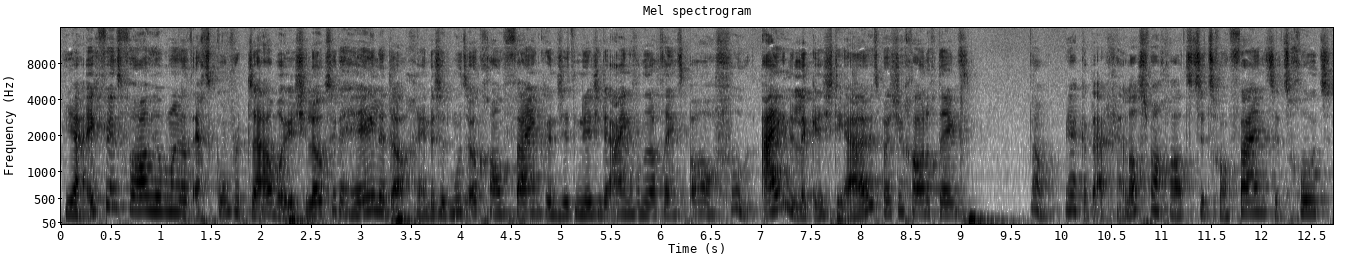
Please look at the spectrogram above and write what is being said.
Ja, ik vind het vooral heel belangrijk dat het echt comfortabel is. Je loopt er de hele dag in. Dus het moet ook gewoon fijn kunnen zitten. Niet dat je de einde van de dag denkt, oh, foe, eindelijk is die uit. Maar dat je gewoon nog denkt, nou, ja, ik heb er eigenlijk geen last van gehad. Het zit gewoon fijn, het zit goed.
